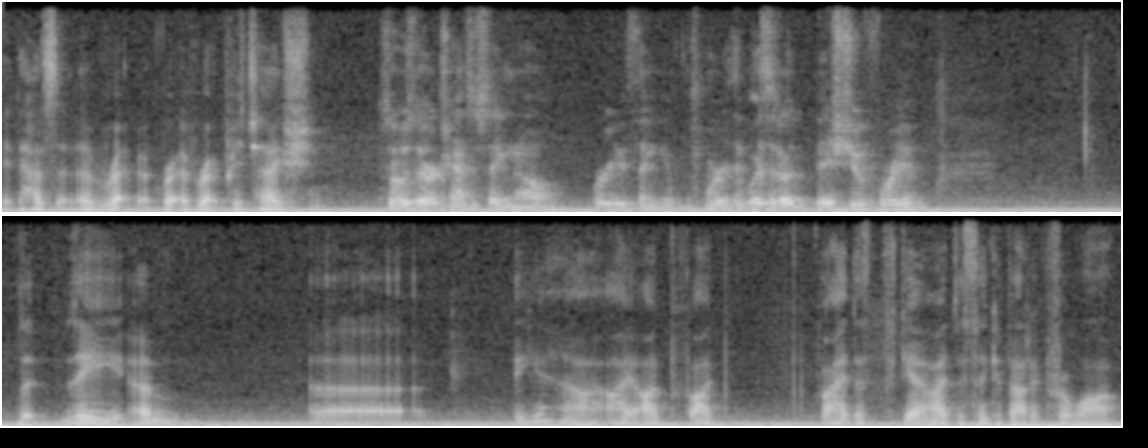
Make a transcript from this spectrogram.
it has a, rep, a re- a reputation. So is there a chance of saying no? Were you thinking? Were, was it an issue for you? The the um, uh, yeah, I, I I I had to yeah I had to think about it for a while,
